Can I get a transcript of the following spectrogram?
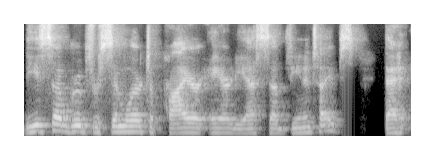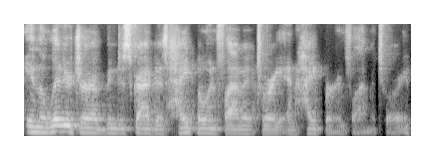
These subgroups were similar to prior ARDS subphenotypes that in the literature have been described as hypoinflammatory and hyperinflammatory.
